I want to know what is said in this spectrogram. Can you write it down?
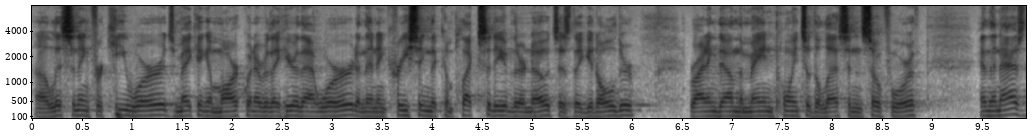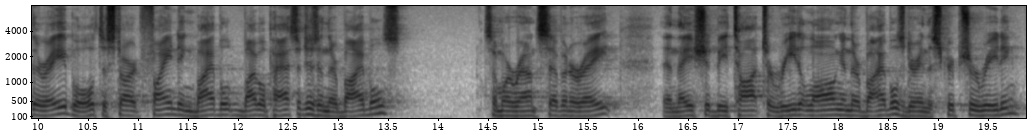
Uh, listening for key words, making a mark whenever they hear that word, and then increasing the complexity of their notes as they get older, writing down the main points of the lesson and so forth. And then as they're able to start finding Bible, Bible passages in their Bibles, somewhere around seven or eight, and they should be taught to read along in their Bibles during the scripture reading.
